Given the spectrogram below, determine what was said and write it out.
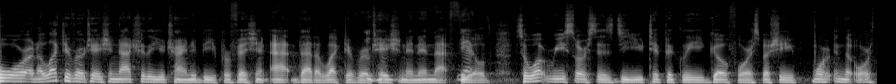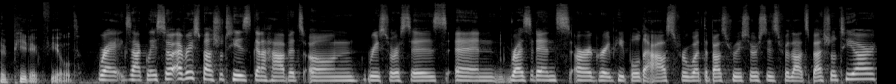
for an elective rotation, naturally you're trying to be proficient at that elective mm-hmm. rotation mm-hmm. and in that field. So, what resources do you typically go for, especially more in the orthopedic field? Right, exactly. So, every specialty is going to have its own resources, and residents are great people to ask for what the best resources for that specialty are.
